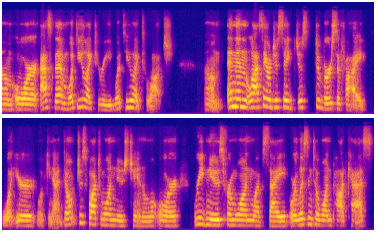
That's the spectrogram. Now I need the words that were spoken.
Um, or ask them, what do you like to read? What do you like to watch? Um, and then lastly, I would just say just diversify what you're looking at. Don't just watch one news channel or read news from one website or listen to one podcast.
